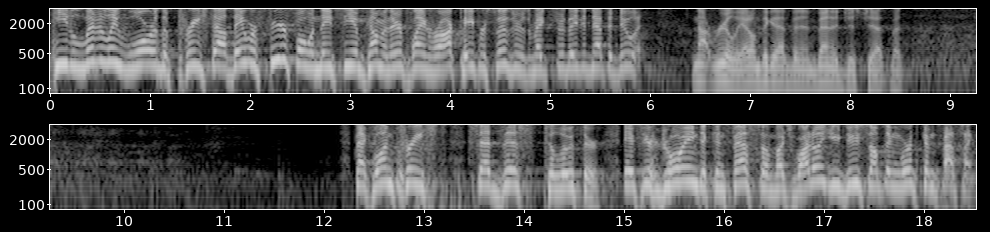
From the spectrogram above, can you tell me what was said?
He literally wore the priest out. They were fearful when they'd see him coming. They were playing rock, paper, scissors to make sure they didn't have to do it. Not really. I don't think it had been invented just yet, but. In fact, one priest said this to Luther If you're going to confess so much, why don't you do something worth confessing?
